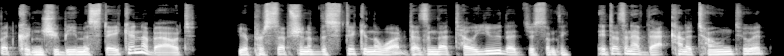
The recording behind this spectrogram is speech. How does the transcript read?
but couldn't you be mistaken about your perception of the stick in the water? Doesn't that tell you that just something, it doesn't have that kind of tone to it?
